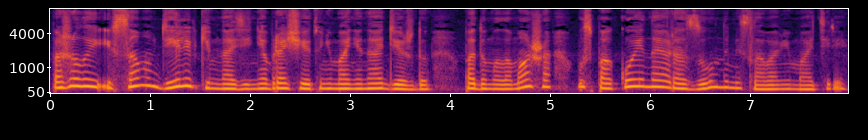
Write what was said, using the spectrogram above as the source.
Пожалуй, и в самом деле в гимназии не обращают внимания на одежду, подумала Маша, успокоенная разумными словами матери.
